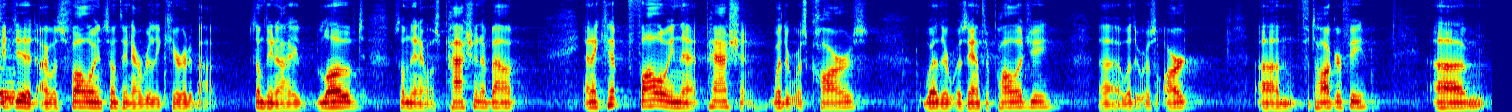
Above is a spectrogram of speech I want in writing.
It did. I was following something I really cared about, something I loved, something I was passionate about. And I kept following that passion, whether it was cars, whether it was anthropology, uh, whether it was art, um, photography. Um,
